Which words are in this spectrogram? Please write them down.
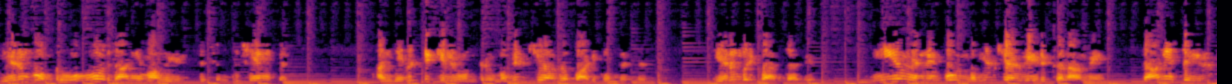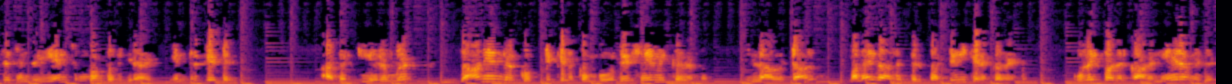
எறும்பு ஒன்று ஒவ்வொரு தானியமாக இழுத்து சென்று சேமித்தது. அந்த வெட்டுக்கிளி ஒன்று மகிழ்ச்சியாக பாடிக்கொண்டிருந்தது. எறும்பை பார்த்தது நீயும் என்னை போல் மகிழ்ச்சியாக இருக்கலாமே தானியத்தை இழுத்து சென்று ஏன் துன்பப்படுகிறாய்? என்று கேட்டது. அதற்கு எறும்பு தானியங்கள் கொட்டி கிடக்கும் போதே சேமிக்க வேண்டும். இல்லாவிட்டால் மழை காலத்தில் பட்டினி கிடக்க வேண்டும். உழைப்பதற்கான நேரம் இது.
